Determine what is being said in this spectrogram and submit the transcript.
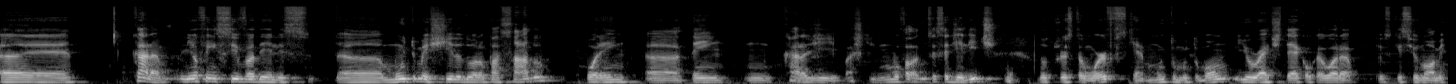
É, cara, linha ofensiva deles uh, muito mexida do ano passado, porém uh, tem um cara de, acho que não vou falar, não sei se é de elite, do Tristan Wirfs, que é muito, muito bom, e o Red Tackle, que agora eu esqueci o nome,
